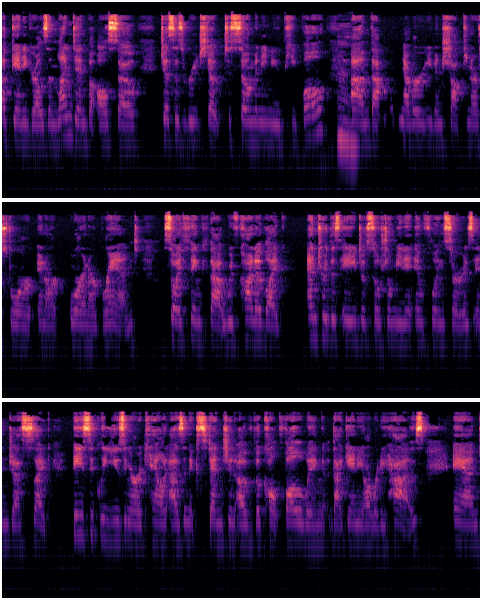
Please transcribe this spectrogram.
of Ganni girls in London, but also just has reached out to so many new people mm. um, that never even shopped in our store in our or in our brand. So I think that we've kind of like entered this age of social media influencers and just like basically using her account as an extension of the cult following that Ganni already has. And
